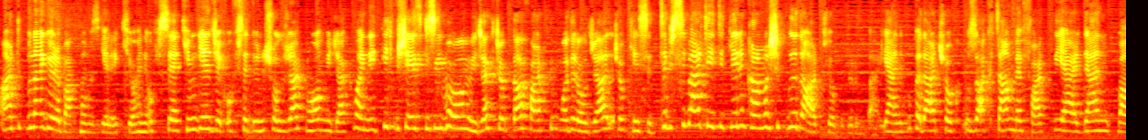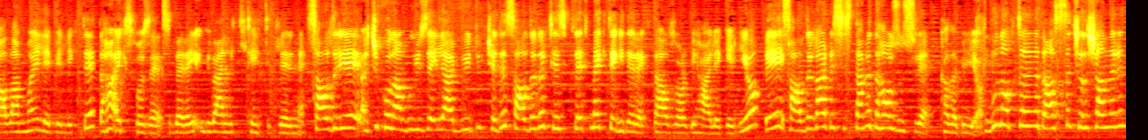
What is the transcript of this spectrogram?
artık buna göre bakmamız gerekiyor. Hani ofise kim gelecek, ofise dönüş olacak mı olmayacak mı? Hani hiçbir şey eskisi gibi olmayacak. Çok daha farklı bir model olacağı çok kesin. Tabii siber tehditlerin karmaşıklığı da artıyor bu durumda. Yani bu kadar çok uzaktan ve farklı yerden bağlanma ile birlikte daha ekspoze sibere güvenlik tehditlerine. Saldırıya açık olan bu yüzeyler büyüdükçe de saldırıları tespit etmek de giderek daha zor bir hale geliyor ve saldırılar da sistemde daha uzun süre kalabiliyor. Bu noktada da aslında çalışanların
